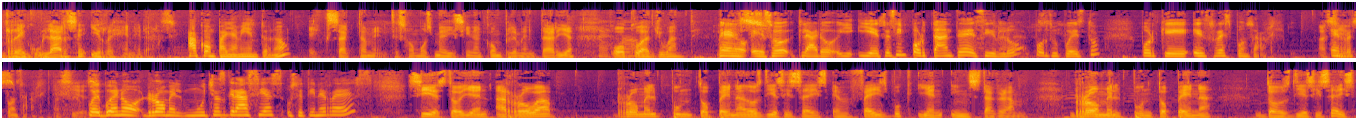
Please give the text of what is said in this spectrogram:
regularse y regenerarse. Acompañamiento, ¿no? Exactamente, somos medicina complementaria o coadyuvante. Bueno, eso, claro, y, y eso es importante decirlo, por supuesto, porque es responsable. Así es es, responsable. así es. Pues bueno, Rommel, muchas gracias. ¿Usted tiene redes? Sí, estoy en arroba rommel.pena216 en Facebook y en Instagram. rommel.pena216.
